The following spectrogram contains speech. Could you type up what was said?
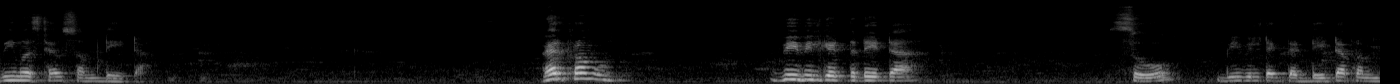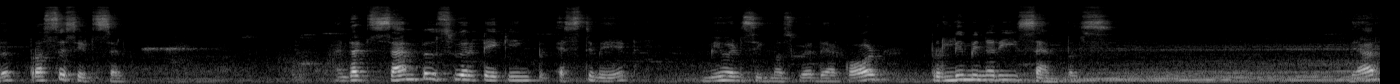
we must have some data. Where from we will get the data. So we will take the data from the process itself. And that samples we are taking to estimate mu and sigma square, they are called preliminary samples. They are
